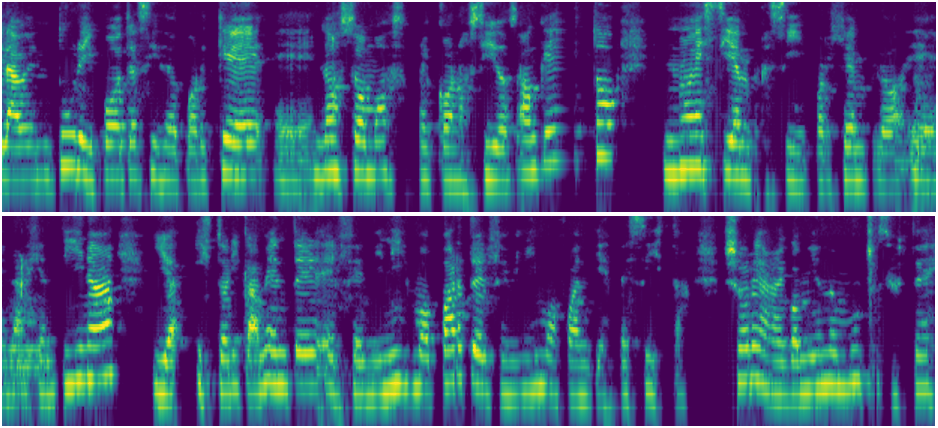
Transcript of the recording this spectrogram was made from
la aventura hipótesis de por qué eh, no somos reconocidos, aunque esto no es siempre así. Por ejemplo, en Argentina y históricamente el feminismo, parte del feminismo fue antiespecista. Yo les recomiendo mucho, si ustedes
